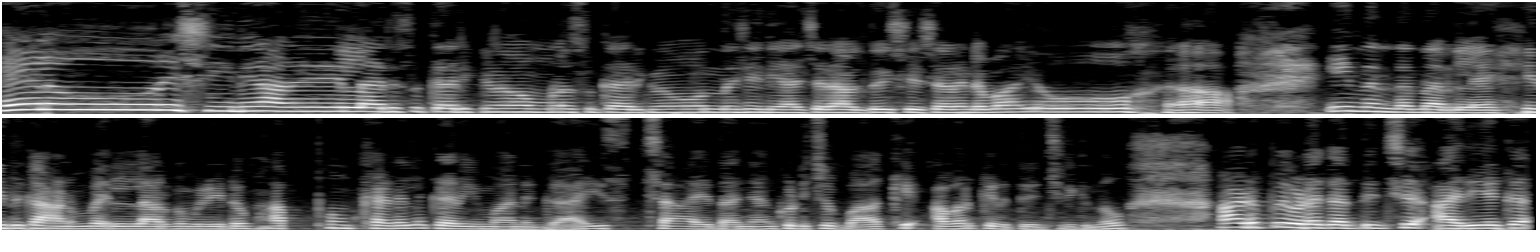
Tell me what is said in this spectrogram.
ഹലോ റഷീനയാണ് എല്ലാവരും സുഖാരിക്കണോ നമ്മൾ സുഖാരിക്കണോ ഒന്ന് ശനിയാഴ്ച രാവിലത്തെ വിശേഷം അറിയേണ്ട? ബായോ. ഇന്നെന്താണെന്നറിയില്ലേ ഇത് കാണുമ്പോൾ എല്ലാവർക്കും വേണ്ടിയിട്ടും അപ്പം കടലക്കറിയുമാണ് ഗൈസ് ചായ ഞാൻ കുടിച്ചു. ബാക്കി അവർക്ക് എടുത്ത് വെച്ചിരിക്കുന്നു. അടുപ്പ് ഇവിടെ കത്തിച്ച് അരിയൊക്കെ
